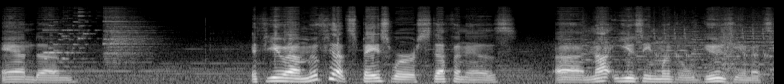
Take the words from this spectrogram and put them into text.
And, um, if you uh, move to that space where Stefan is, uh, not using one of the Laguz units,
